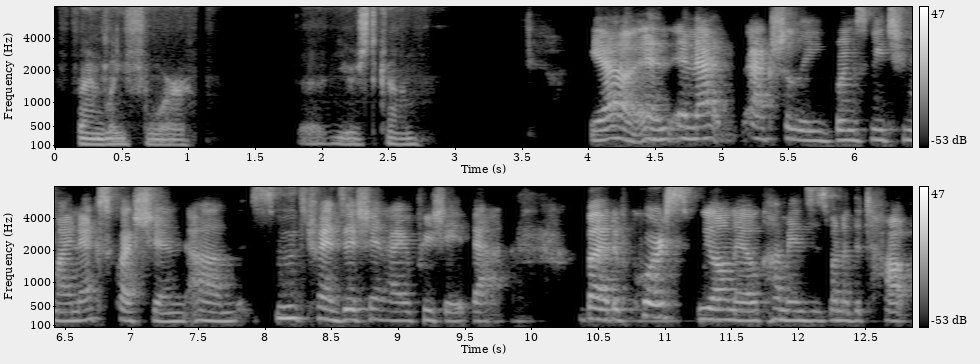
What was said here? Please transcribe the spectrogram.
friendly for the years to come. Yeah, and, and that actually brings me to my next question. Um, smooth transition, I appreciate that. But of course, we all know Cummins is one of the top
